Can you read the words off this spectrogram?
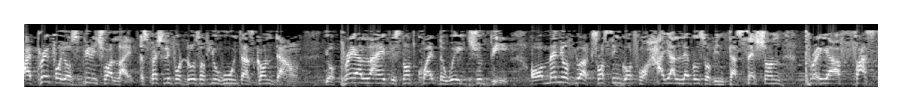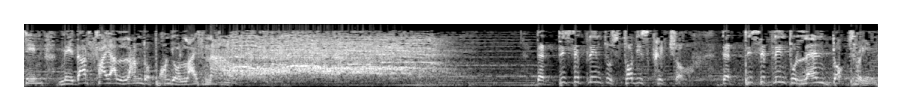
I pray for your spiritual life, especially for those of you who it has gone down. Your prayer life is not quite the way it should be, or many of you are trusting God for higher levels of intercession, prayer, fasting. May that fire land upon your life now. The discipline to study scripture the discipline to learn doctrine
